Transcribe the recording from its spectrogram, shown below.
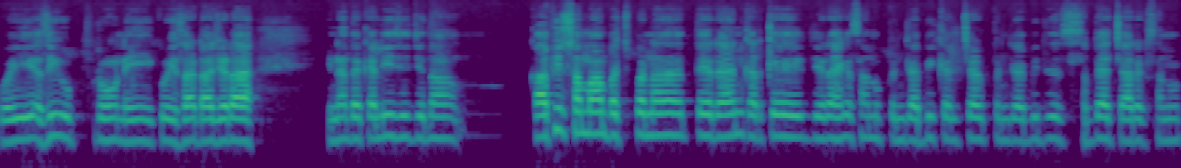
ਕੋਈ ਅਸੀਂ ਉੱਪਰੋਂ ਨਹੀਂ ਕੋਈ ਸਾਡਾ ਜਿਹੜਾ ਇਹਨਾਂ ਦਾ ਕਹਿ ਲਈ ਜਿੱਦਾਂ ਕਾਫੀ ਸਮਾਂ ਬਚਪਨ ਤੇ ਰਹਿਣ ਕਰਕੇ ਜਿਹੜਾ ਹੈਗਾ ਸਾਨੂੰ ਪੰਜਾਬੀ ਕਲਚਰ ਪੰਜਾਬੀ ਦੇ ਸੱਭਿਆਚਾਰਕ ਸਾਨੂੰ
